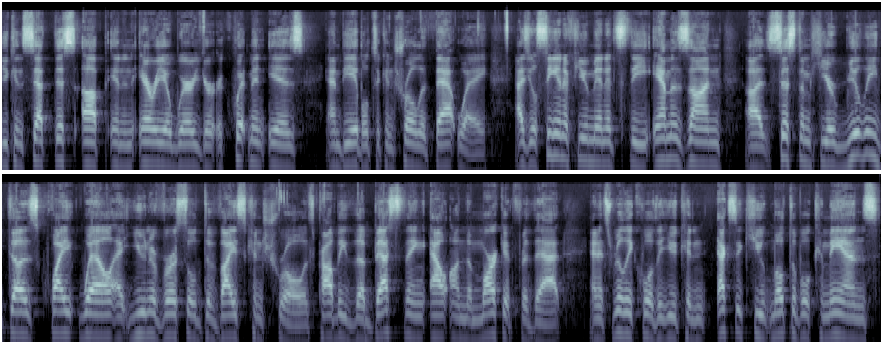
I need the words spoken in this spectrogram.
you can set this up in an area where your equipment is and be able to control it that way. As you'll see in a few minutes, the Amazon uh, system here really does quite well at universal device control. It's probably the best thing out on the market for that, and it's really cool that you can execute multiple commands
